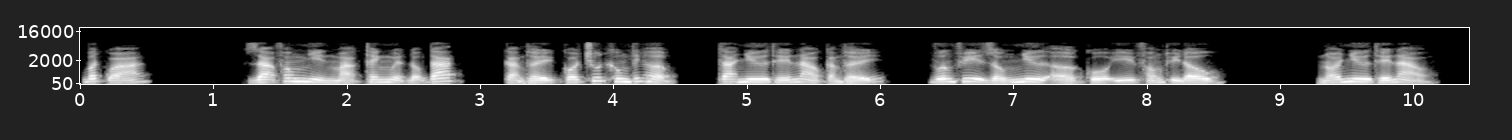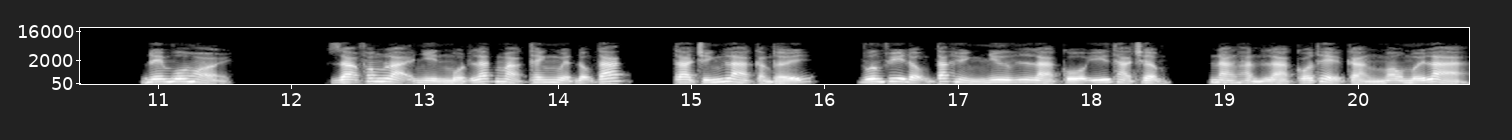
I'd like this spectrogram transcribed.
Bất quá. Dạ phong nhìn mạc thanh nguyệt động tác, cảm thấy có chút không thích hợp, ta như thế nào cảm thấy, vương phi giống như ở cố ý phóng thủy đâu. Nói như thế nào? Đêm vô hỏi. Dạ phong lại nhìn một lát mạc thanh nguyệt động tác, ta chính là cảm thấy, vương phi động tác hình như là cố ý thả chậm, nàng hẳn là có thể càng mau mới là.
